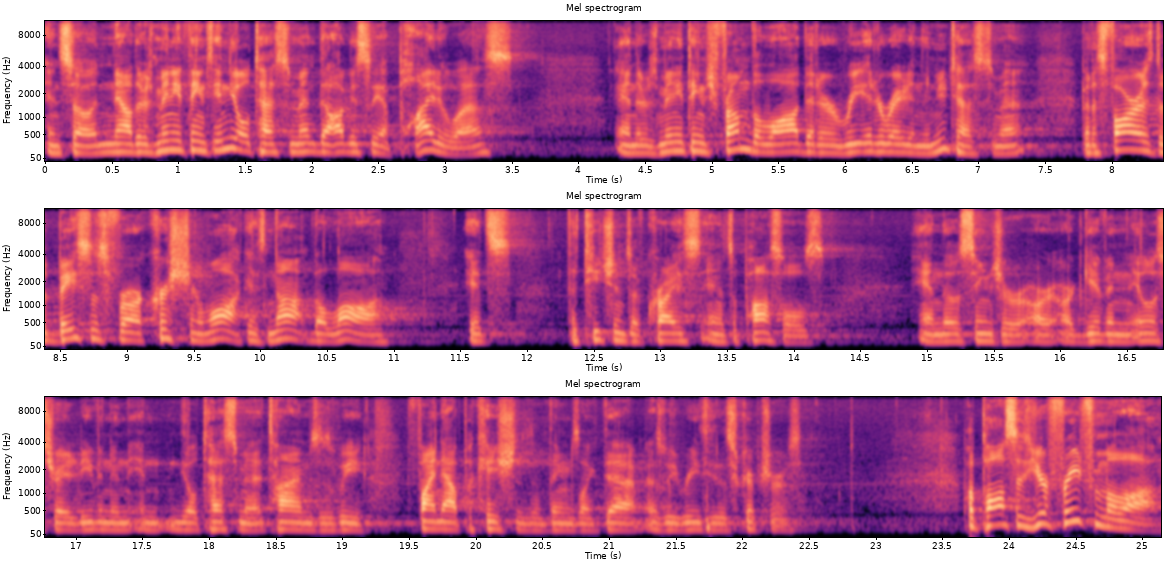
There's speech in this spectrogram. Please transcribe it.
And so now there's many things in the Old Testament that obviously apply to us and there's many things from the law that are reiterated in the New Testament. But as far as the basis for our Christian walk is not the law, it's the teachings of Christ and its apostles. And those things are, are, are given and illustrated even in, in the Old Testament at times as we find applications and things like that as we read through the scriptures. But Paul says, You're freed from the law.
